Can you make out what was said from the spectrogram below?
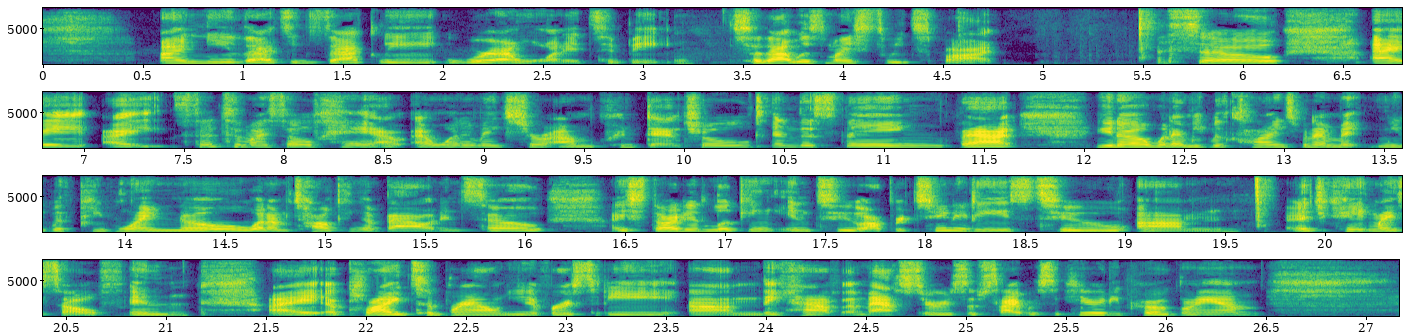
i knew that's exactly where i wanted to be. So that was my sweet spot. So i i said to myself hey i, I want to make sure i'm credentialed in this thing that you know when i meet with clients when i meet, meet with people i know what i'm talking about. And so i started looking into opportunities to um, educate myself and i applied to brown university. Um, they have a master's of cybersecurity program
